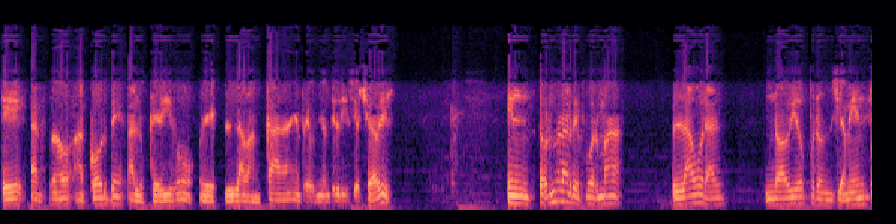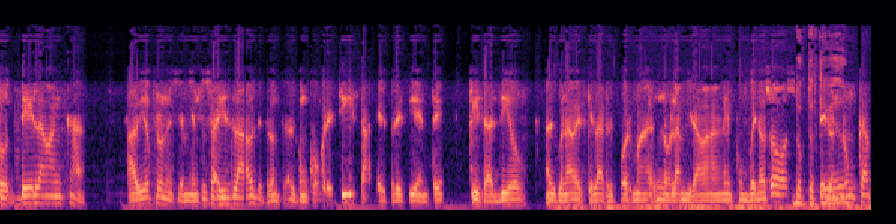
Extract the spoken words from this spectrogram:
he actuado acorde a lo que dijo eh, la bancada en reunión del 18 de abril. En torno a la reforma laboral, no ha habido pronunciamiento de la bancada. Ha habido pronunciamientos aislados, de pronto de algún congresista, el presidente quizás dijo alguna vez que la reforma no la miraban con buenos ojos, Doctor pero nunca...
